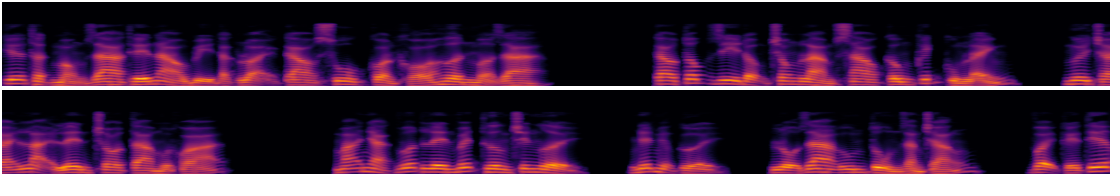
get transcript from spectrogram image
Kia thật mỏng ra thế nào bị đặc loại cao su còn khó hơn mở ra. Cao tốc di động trong làm sao công kích cùng lánh, ngươi trái lại lên cho ta một khóa. Mã nhạc vớt lên vết thương trên người nét miệng cười lộ ra um tùm răng trắng, vậy kế tiếp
